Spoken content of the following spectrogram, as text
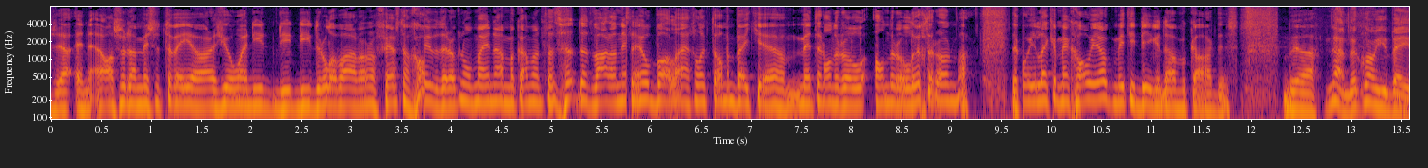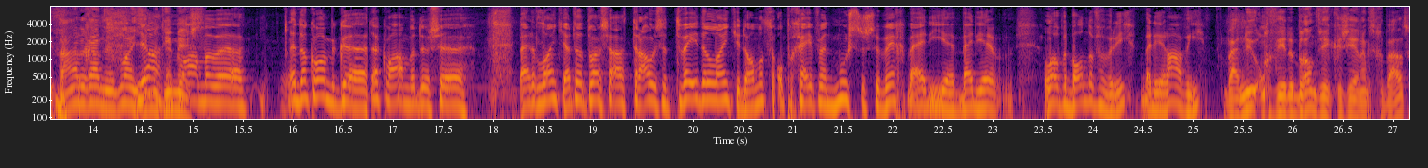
Ja, en als we dan met z'n tweeën waren als jongen... en die, die, die drollen waren nog vers... dan gooien we er ook nog mee naar elkaar. Want dat, dat waren net sneeuwballen eigenlijk dan. Een beetje eh, met een andere, andere lucht erin. Maar daar kon je lekker mee gooien ook met die dingen naar elkaar. Dus, ja. Nou, dan kwam je bij je vader aan in het landje Ja, met die dan mest. kwamen we, en dan, kwam ik, eh, dan kwamen we dus eh, bij dat landje. Dat was eh, trouwens het tweede landje dan. Want op een gegeven moment moesten ze weg bij die, eh, bij die eh, lopende bandenfabriek. Bij die Ravi. Waar nu ongeveer de brandweerkazerne is gebouwd.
